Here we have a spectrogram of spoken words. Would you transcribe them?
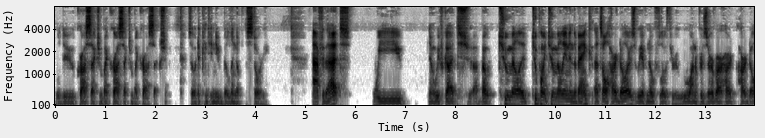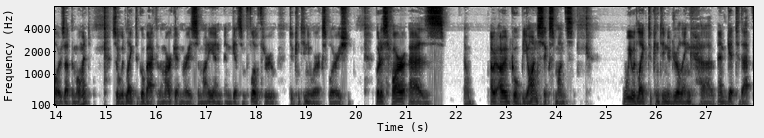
We'll do cross section by cross section by cross section, so to continue building up the story. After that, we you know, we've got about two million, 2.2 million in the bank. That's all hard dollars. We have no flow through. We want to preserve our hard hard dollars at the moment. So we'd like to go back to the market and raise some money and, and get some flow through to continue our exploration. But as far as you know, I, I would go beyond six months. We would like to continue drilling uh, and get to that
